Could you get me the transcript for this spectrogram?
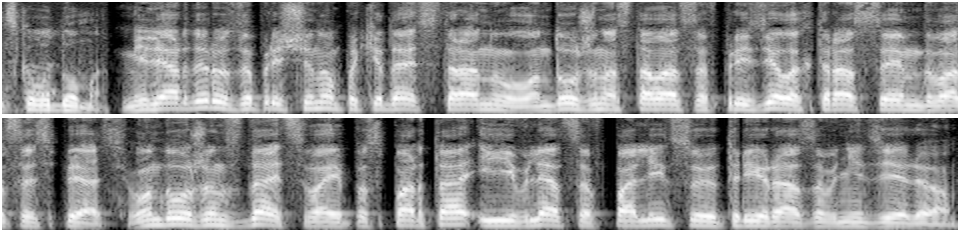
лондонского дома. Миллиардеру запрещено покидать страну. Он должен оставаться в пределах трассы М-25. Он должен сдать свои паспорта и являться в полицию три раза в неделю.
